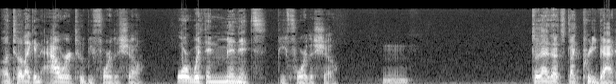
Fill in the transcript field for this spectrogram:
until like an hour or two before the show or within minutes before the show. Hmm. So that that's like pretty bad.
